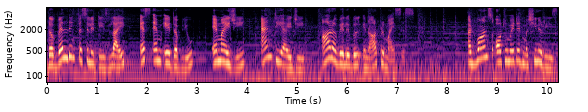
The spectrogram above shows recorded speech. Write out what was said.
The welding facilities like SMAW, MIG and TIG are available in our premises. Advanced automated machineries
